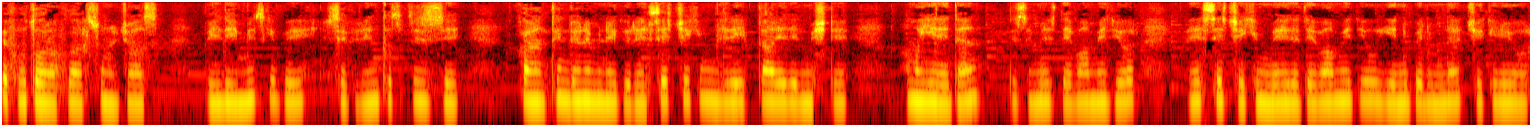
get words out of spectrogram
ve fotoğraflar sunacağız. Bildiğimiz gibi Sefir'in Kızı dizisi karantin dönemine göre set çekimleri iptal edilmişti. Ama yeniden dizimiz devam ediyor ve set çekimleri de devam ediyor. Yeni bölümler çekiliyor.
